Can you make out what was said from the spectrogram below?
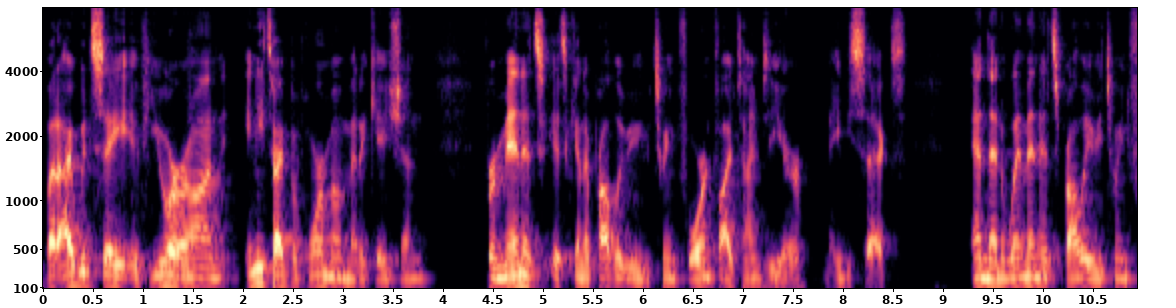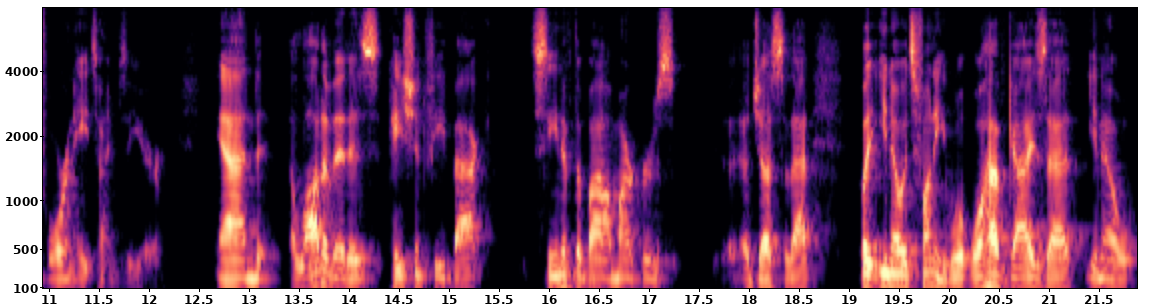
but I would say if you are on any type of hormone medication, for men, it's it's going to probably be between four and five times a year, maybe six, and then women, it's probably between four and eight times a year. And a lot of it is patient feedback, seeing if the biomarkers uh, adjust to that. But you know, it's funny. We'll we'll have guys that you know,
